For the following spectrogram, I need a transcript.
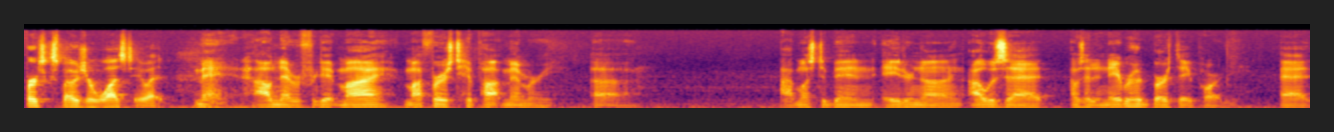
first exposure was to it. Man, I'll never forget my my first hip hop memory. Uh, I must have been eight or nine. I was at I was at a neighborhood birthday party at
